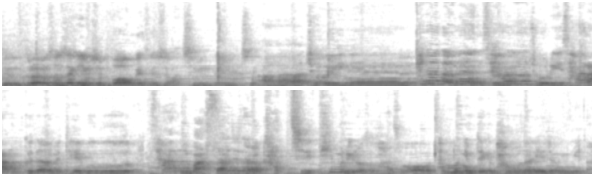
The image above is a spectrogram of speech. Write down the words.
지금 그러면 선생님 지금 뭐 하고 계세요? 지금 아침인데 일찍. 아, 저희는 캐나다는 산후조리 사랑 그 다음에 대부분 산후 마사지 사랑 같이 팀을 이뤄서 가서 산모님 댁에 방문할 예정입니다.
